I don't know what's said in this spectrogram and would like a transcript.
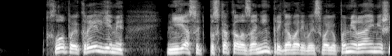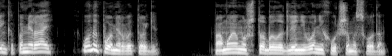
Хлопая крыльями, неясыть поскакала за ним, приговаривая свое «Помирай, Мишенька, помирай!» Он и помер в итоге. По-моему, что было для него не худшим исходом.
